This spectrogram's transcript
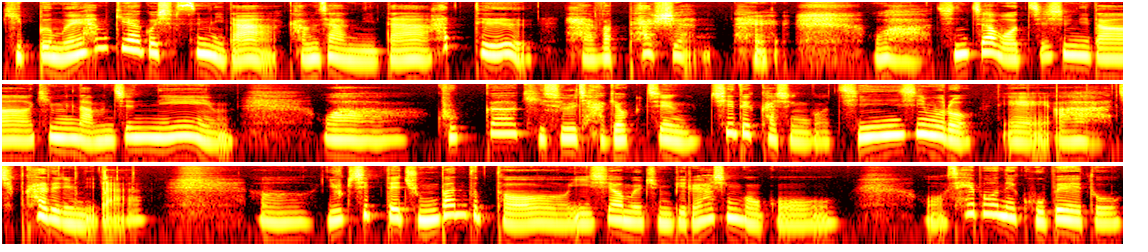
기쁨을 함께하고 싶습니다. 감사합니다. 하트, have a passion. 와, 진짜 멋지십니다. 김남준님. 와, 국가 기술 자격증 취득하신 거 진심으로, 예, 아, 축하드립니다. 어, 60대 중반부터 이 시험을 준비를 하신 거고, 어, 세 번의 고배에도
